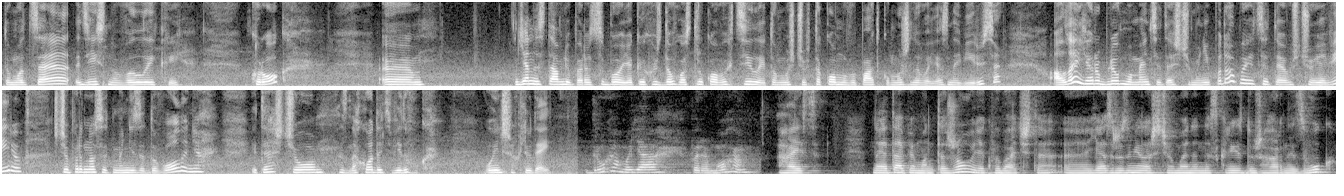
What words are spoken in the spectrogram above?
Тому це дійсно великий крок. Я не ставлю перед собою якихось довгострокових цілей, тому що в такому випадку, можливо, я зневірюся. Але я роблю в моменті те, що мені подобається, те, в що я вірю, що приносить мені задоволення, і те, що знаходить відгук у інших людей. Друга моя перемога. Гайс, на етапі монтажу, як ви бачите, е, я зрозуміла, що у мене не скрізь дуже гарний звук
